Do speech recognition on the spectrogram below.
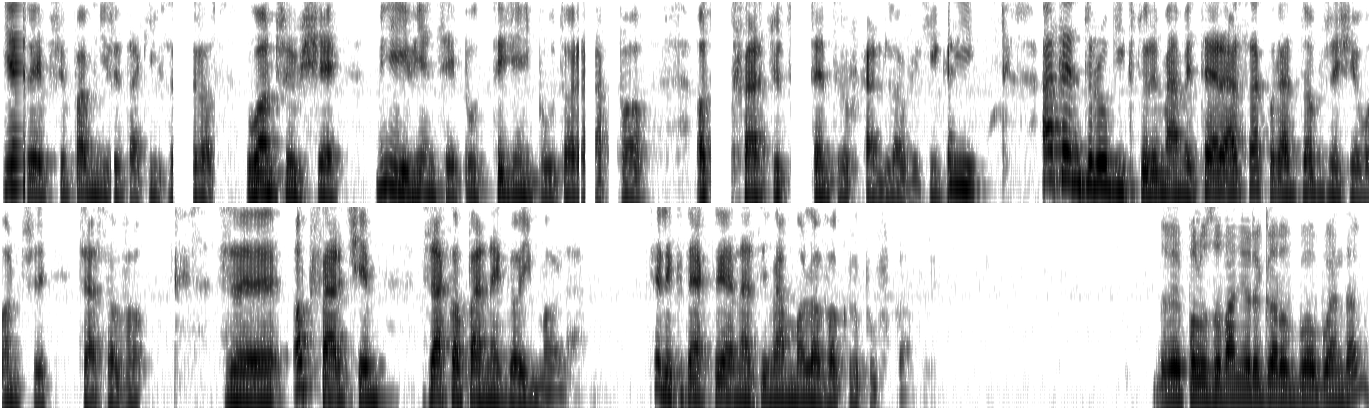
Nie przypomni, że taki wzrost łączył się mniej więcej pół, tydzień, półtora po otwarciu centrów handlowych i galerii, a ten drugi, który mamy teraz, akurat dobrze się łączy czasowo z otwarciem Zakopanego i Mola, czyli jak to ja nazywam molowo-krupówkowy. Poluzowanie rygorów było błędem?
